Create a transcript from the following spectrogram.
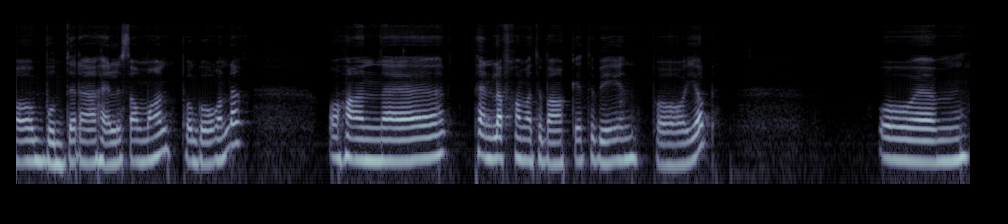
og bodde der hele sommeren, på gården der. Og han eh, pendla fram og tilbake til byen på jobb. Og um,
